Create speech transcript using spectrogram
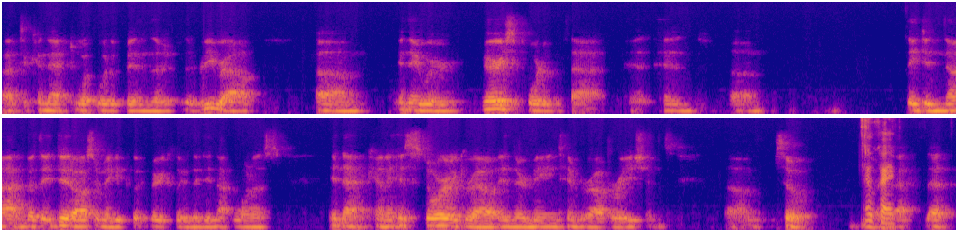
uh, to connect what would have been the, the reroute. Um, and they were very supportive of that. And um, they did not, but they did also make it very clear they did not want us in that kind of historic route in their main timber operations. Um, so okay, that, that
